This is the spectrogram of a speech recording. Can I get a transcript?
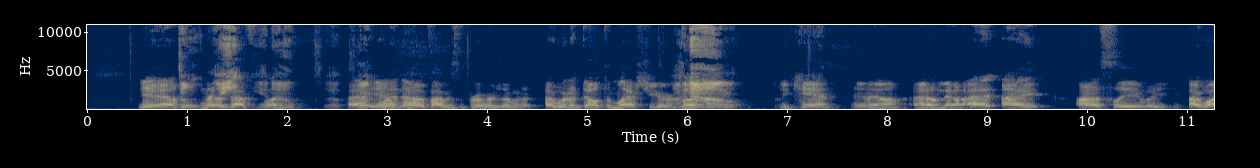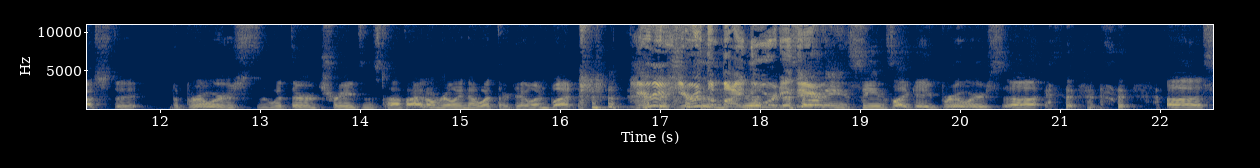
Yeah, Don't no, wait, definitely. you know. So Uh, yeah, no. If I was the Brewers, I would I would have dealt him last year. I But know. You, you can't. You know, I don't know. I I honestly I watched the. The Brewers with their trades and stuff, I don't really know what they're doing, but You're- you're in the minority this there. only seems like a Brewers uh, uh,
